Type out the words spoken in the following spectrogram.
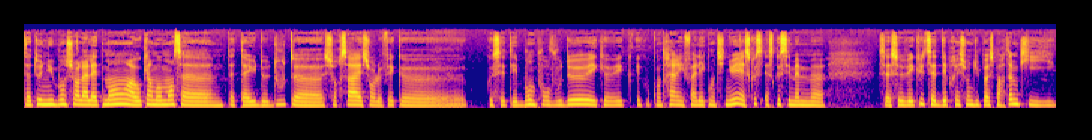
T'as tenu bon sur l'allaitement À aucun moment, ça, t'as, eu de doute euh, sur ça et sur le fait que, que c'était bon pour vous deux et, qu'au contraire, il fallait continuer. Est-ce que, c'est même euh, ce vécu de cette dépression du postpartum qui,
